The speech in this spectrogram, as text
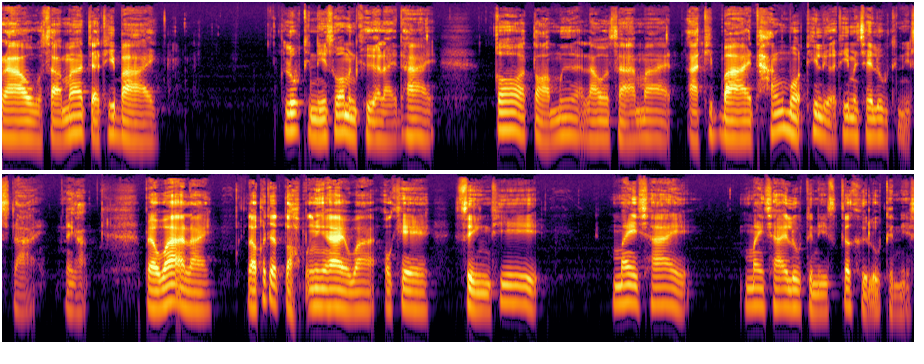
เราสามารถจะอธิบาย ลูกเทนนิสว่ามันคืออะไรได้ ก็ต่อเมื่อเราสามารถอธิบายทั้งหมดที่เหลือที่มันใช่ลูกเทนนิสได้นะครับ แปลว่าอะไรเราก็จะตอบง่าย ๆ ว่าโอเค สิ่งที่ไม่ใช่ไม่ใช่ลูกเทนนิสก็คือลูกเทนนิส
